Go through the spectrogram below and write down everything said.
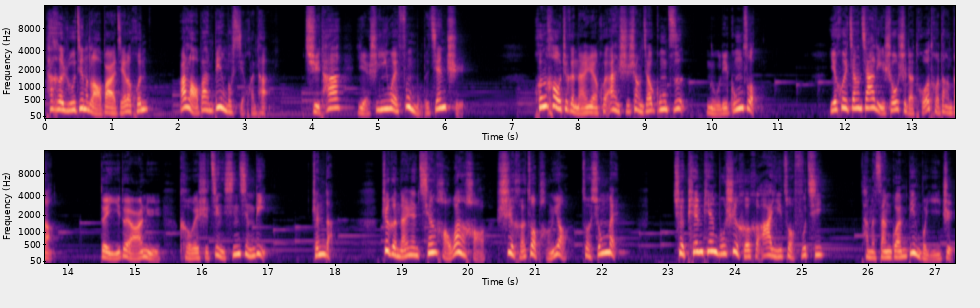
她和如今的老伴儿结了婚，而老伴并不喜欢她，娶她也是因为父母的坚持。婚后，这个男人会按时上交工资，努力工作，也会将家里收拾得妥妥当当，对一对儿女可谓是尽心尽力。真的，这个男人千好万好，适合做朋友、做兄妹，却偏偏不适合和阿姨做夫妻。他们三观并不一致，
